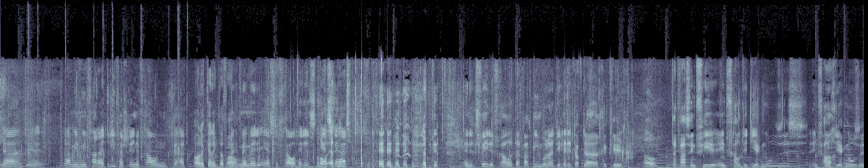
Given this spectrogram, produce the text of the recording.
ja, de, ja mijn, mijn vader heeft drie verschillende vrouwen gehad. Oh, dat ken ik, dat verhaal. Met, de eerste vrouw had stress wel gehad. Edmond. En de tweede vrouw, dat was mijn moeder, die had de dokter gekild. Oh. Dat was een, veel, een foute diagnose. Een foute Ach. diagnose.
